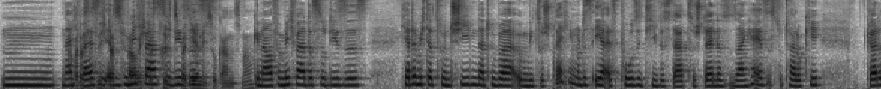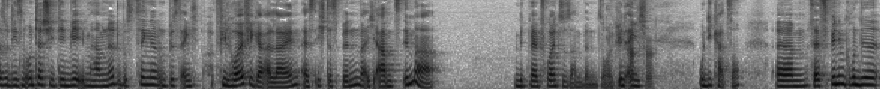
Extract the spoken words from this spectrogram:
Mm, na, aber ich weiß nicht, also für mich war es so dieses, bei dir nicht so ganz, ne? Genau, für mich war das so dieses, ich hatte mich dazu entschieden, darüber irgendwie zu sprechen und es eher als Positives darzustellen, dass zu sagen, hey, es ist total okay. Gerade so diesen Unterschied, den wir eben haben, ne? Du bist Single und bist eigentlich viel häufiger allein, als ich das bin, weil ich abends immer mit meinem Freund zusammen bin. So. Und ich bin Katze. eigentlich und die Katze. Ähm, das heißt, ich bin im Grunde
